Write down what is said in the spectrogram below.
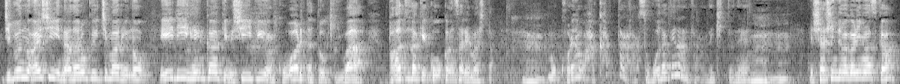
自分の IC7610 の AD 変換器の CPU が壊れた時はパーツだけ交換されました、もうこれは分かったからそこだけなんだろうねきっとね、うんうん。写真で分かりますか、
